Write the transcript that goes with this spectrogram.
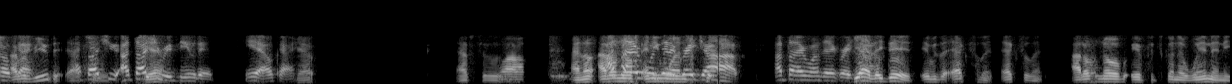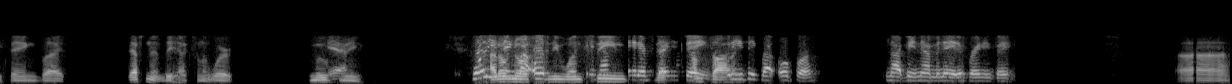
Okay. I reviewed it. I thought you. I thought Yeah. you reviewed it. Yeah. Okay. Yep. Absolutely. Wow. I don't. I I don't know thought if everyone anyone. did a great job. I thought everyone did a great Yeah, job. Yeah, they did. It was excellent, excellent. I don't know if it's going to win anything, but definitely excellent work. Moved Yeah. me. What do you I don't think know about if Oprah anyone's seen that. I'm What do you think about Oprah not being nominated for anything? Uh,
